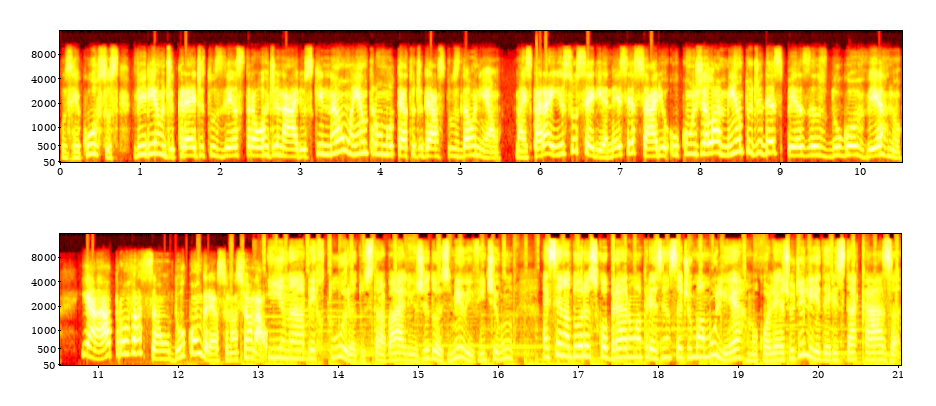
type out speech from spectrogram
Os recursos viriam de créditos extraordinários que não entram no teto de gastos da União. Mas para isso seria necessário o congelamento de despesas do governo e a aprovação do Congresso Nacional. E na abertura dos trabalhos de 2021, as senadoras cobraram a presença de uma mulher no Colégio de Líderes da Casa.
